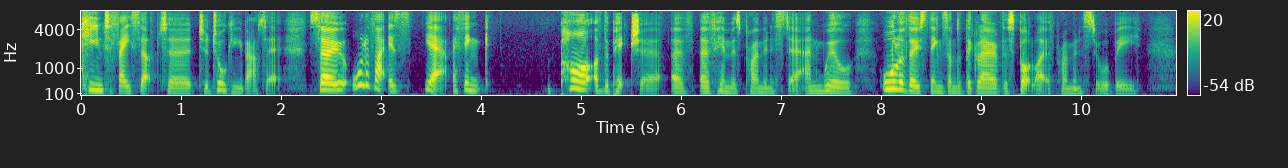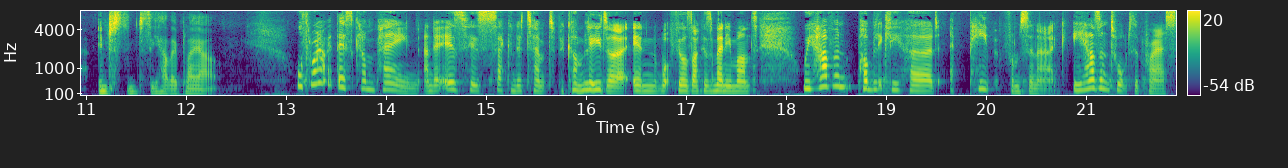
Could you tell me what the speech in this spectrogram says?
keen to face up to to talking about it. So all of that is, yeah, I think part of the picture of of him as prime minister, and will all of those things under the glare of the spotlight of prime minister will be interesting to see how they play out. Well, throughout this campaign, and it is his second attempt to become leader in what feels like as many months, we haven't publicly heard a peep from Sunak. He hasn't talked to the press.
